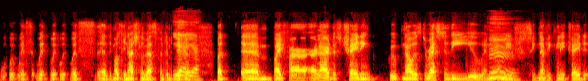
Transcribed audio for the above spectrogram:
with with with, with, with uh, the multinational investment in particular yeah, but um, by far our largest trading group now is the rest of the eu and, and Mm. we've significantly traded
